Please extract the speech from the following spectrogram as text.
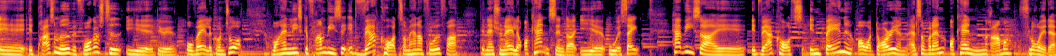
øh, et pressemøde ved frokosttid i øh, det ovale kontor, hvor han lige skal fremvise et værkort, som han har fået fra det nationale orkancenter i øh, USA. Her viser øh, et værkort en bane over Dorian, altså hvordan orkanen rammer Florida.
